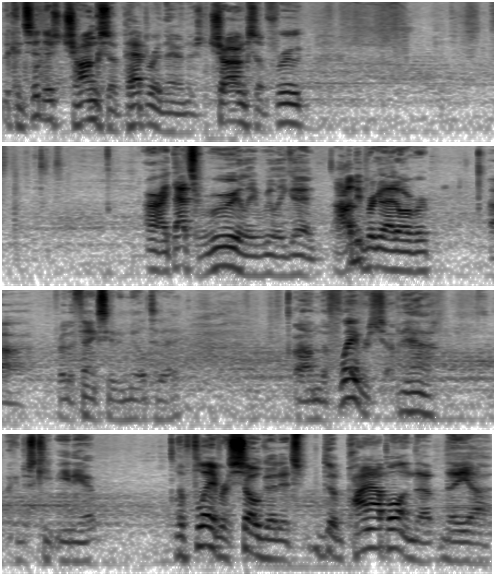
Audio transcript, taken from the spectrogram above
The consider there's chunks of pepper in there and there's chunks of fruit. All right, that's really, really good. I'll be bringing that over uh, for the Thanksgiving meal today. Um, the flavors, yeah, I can just keep eating it. The flavor is so good. It's the pineapple and the the uh,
